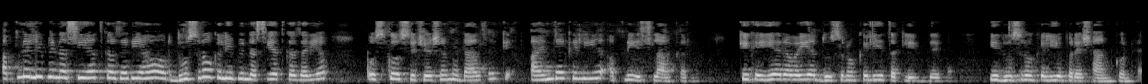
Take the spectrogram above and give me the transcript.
اپنے لیے بھی نصیحت کا ذریعہ ہو اور دوسروں کے لیے بھی نصیحت کا ذریعہ اس کو سچویشن میں ڈال سکے آئندہ کے لیے اپنی اصلاح کروں کیونکہ یہ رویہ دوسروں کے لیے تکلیف دے ہے، یہ دوسروں کے لیے پریشان کن ہے۔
